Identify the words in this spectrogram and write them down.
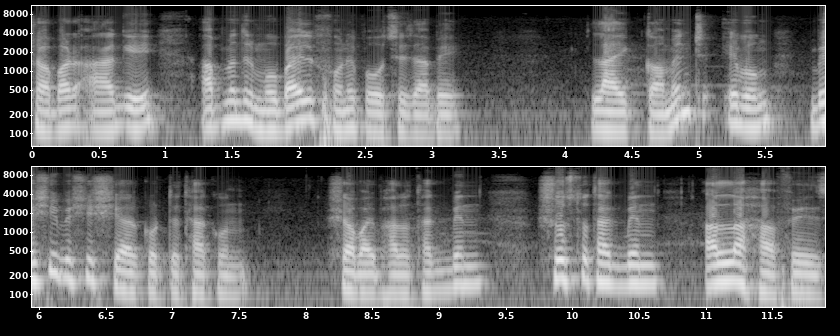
সবার আগে আপনাদের মোবাইল ফোনে পৌঁছে যাবে। লাইক, কমেন্ট এবং বেশি বেশি শেয়ার করতে থাকুন। সবাই ভালো থাকবেন, সুস্থ থাকবেন। আল্লাহ হাফেজ।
